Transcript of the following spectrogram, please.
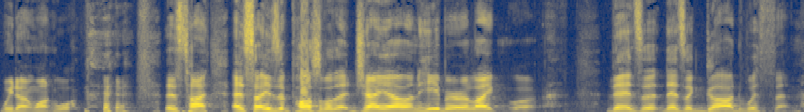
we don't want war. there's time. And so is it possible that Jael and Heber are like, well, there's a, there's a God with them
